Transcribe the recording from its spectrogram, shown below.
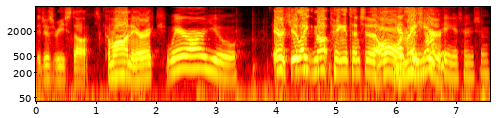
It just restocked. Come on, Eric. Where are you? Eric, you're like not paying attention at all. yes, I'm right I'm not paying attention.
